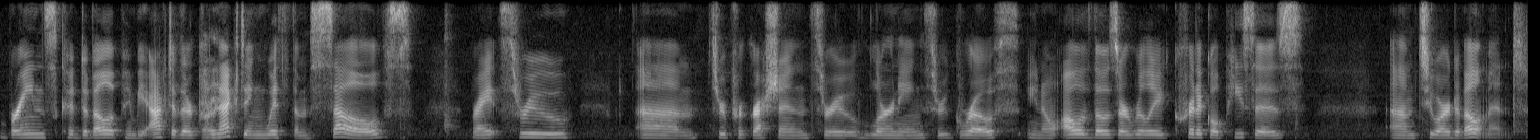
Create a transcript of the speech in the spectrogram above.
brains could develop and be active. They're connecting with themselves, right through um, through progression, through learning, through growth. You know, all of those are really critical pieces um, to our development,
